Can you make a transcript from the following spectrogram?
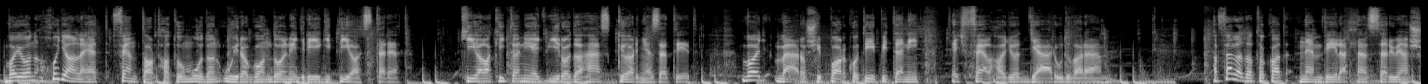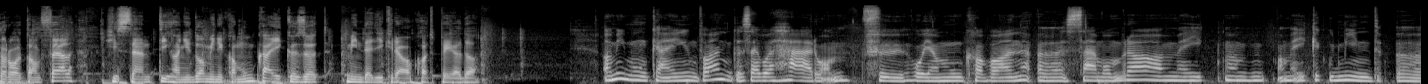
Vajon hogyan lehet fenntartható módon újra gondolni egy régi piacteret? Kialakítani egy irodaház környezetét? Vagy városi parkot építeni egy felhagyott gyárudvarán? A feladatokat nem véletlenszerűen soroltam fel, hiszen Tihanyi Dominika munkái között mindegyikre akad példa. A mi munkáinkban igazából három fő olyan munka van ö, számomra, amelyik, amelyikek úgy mind ö,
